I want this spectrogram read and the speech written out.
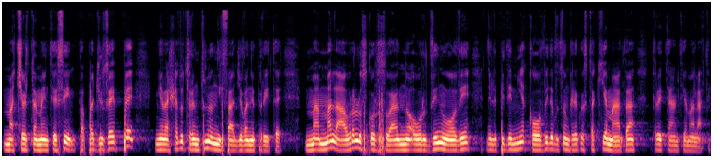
Ma certamente sì, papà Giuseppe mi ha lasciato 31 anni fa, giovane prete. Mamma Laura lo scorso anno a Orzi Nuovi, nell'epidemia Covid, ha avuto anche questa chiamata tra i tanti ammalati.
